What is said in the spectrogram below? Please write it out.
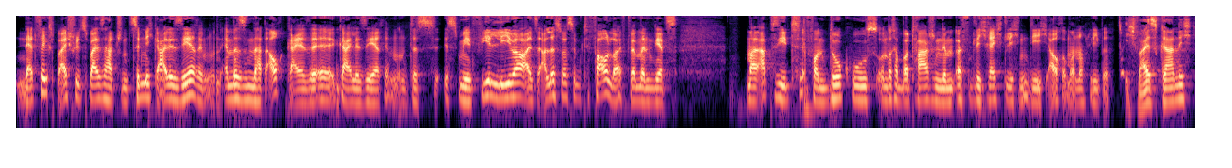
Netflix beispielsweise hat schon ziemlich geile Serien und Amazon hat auch geile, äh, geile Serien und das ist mir viel lieber als alles, was im TV läuft, wenn man jetzt mal absieht von Dokus und Reportagen im öffentlich-rechtlichen, die ich auch immer noch liebe. Ich weiß gar nicht,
